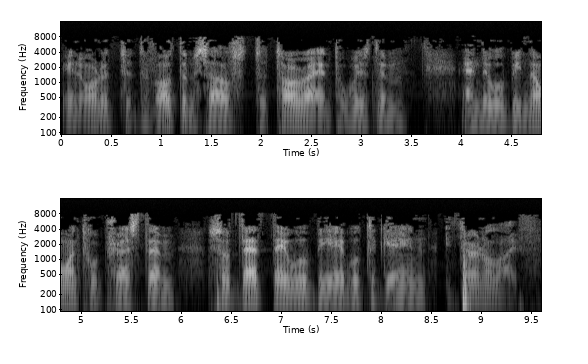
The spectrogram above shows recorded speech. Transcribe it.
in order to devote themselves to Torah and to wisdom, and there will be no one to oppress them, so that they will be able to gain eternal life.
